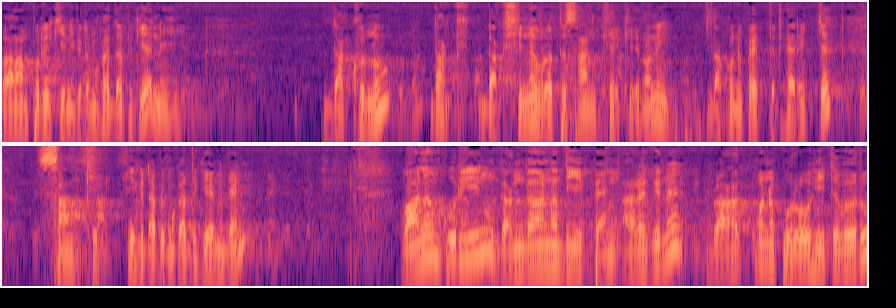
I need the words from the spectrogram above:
වාලම්පුරි කියන එකට මොකද්ද අපි කියන්නේ? දකුණු දක්ෂිණ වෘත සංඛ්‍ය කියනෝනේ. දකුණු පැත්තට හැරිච්ච සංඛ්‍ය. ඒකට අපි මොකද්ද කියන්නේ දැන්? වාලම්පුරියෙන් ගංගා නදියේ පැන් අරගෙන බ්‍රාහ්මණ පුරෝහිතවරු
